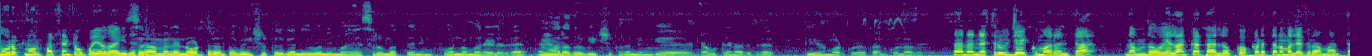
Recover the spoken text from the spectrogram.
ನೂರಕ್ಕೆ ನೂರು ಪರ್ಸೆಂಟ್ ಉಪಯೋಗ ಆಗಿದೆ ಸರ್ ಸರ್. ಆಮೇಲೆ ನೋಡ್ತಿರೋಂಥ ವೀಕ್ಷಕರಿಗೆ ನೀವು ನಿಮ್ಮ ಹೆಸರು ಮತ್ತು ನಿಮ್ಮ ಫೋನ್ ನಂಬರ್ ಹೇಳಿದ್ರೆ ಯಾರಾದರೂ ವೀಕ್ಷಕರು ನಿಮಗೆ ಡೌಟ್ ಏನಾದ್ರು ಇದ್ರೆ ಕ್ಲಿಯರ್ ಮಾಡ್ಕೊಳ್ಳೋಕೆ ಅನುಕೂಲ ಆಗುತ್ತೆ. ಸರ್ ನನ್ನ ಹೆಸರು ವಿಜಯ್ ಕುಮಾರ್ ಅಂತ. ನಮ್ಮದು ಯಲಂಕ ತಾಲೂಕು ಕಡತನಮಲೆ ಗ್ರಾಮ ಅಂತ.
